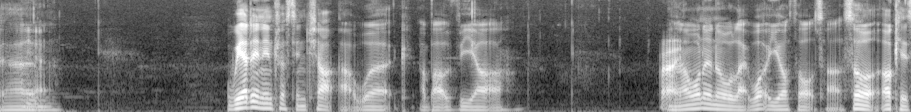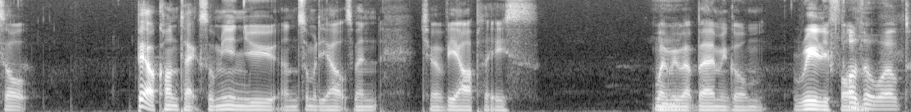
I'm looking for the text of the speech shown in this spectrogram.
Um, Yeah. We had an interesting chat at work about VR, and I want to know like what your thoughts are. So, okay, so bit of context. So, me and you and somebody else went to a VR place when we Mm. went Birmingham. Really fun. Otherworld.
